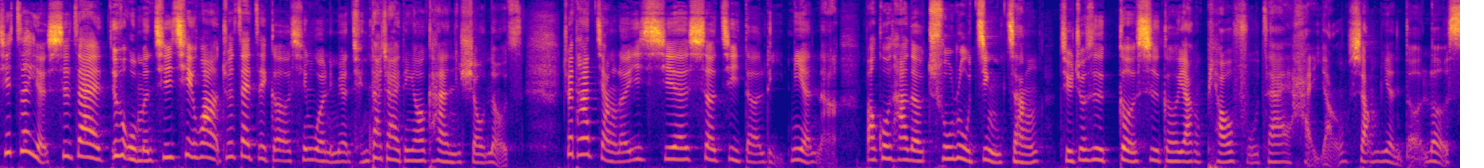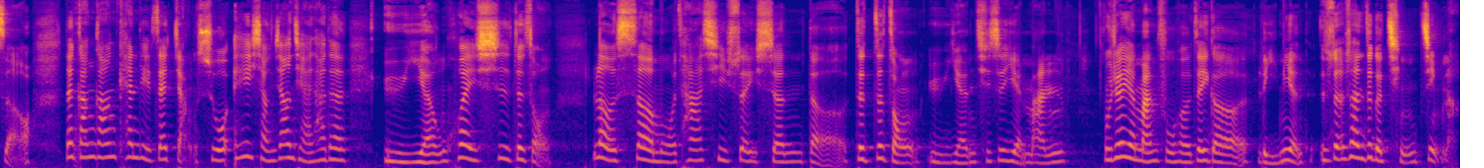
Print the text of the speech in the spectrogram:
其实这也是在就是我们其实计划就是在这个新闻里面，请大家一定要看 show notes，就他讲了一些设计的理念呐，包括它的出入境章，其实就是各式各样漂浮在海洋上面的垃圾哦。那刚刚 Candy 在讲说，哎，想象起来他的语言会是这种垃圾摩擦细碎声的这这种语言，其实也蛮。我觉得也蛮符合这个理念，算算这个情景啦，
